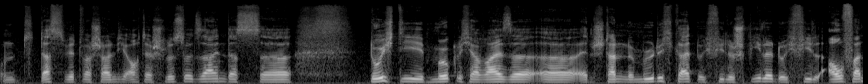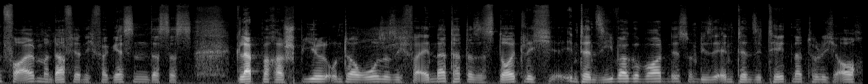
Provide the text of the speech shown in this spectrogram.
Und das wird wahrscheinlich auch der Schlüssel sein, dass äh, durch die möglicherweise äh, entstandene Müdigkeit, durch viele Spiele, durch viel Aufwand vor allem. Man darf ja nicht vergessen, dass das Gladbacher Spiel unter Rose sich verändert hat, dass es deutlich intensiver geworden ist und diese Intensität natürlich auch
